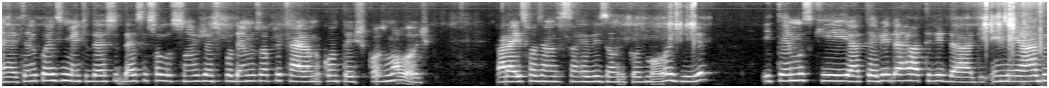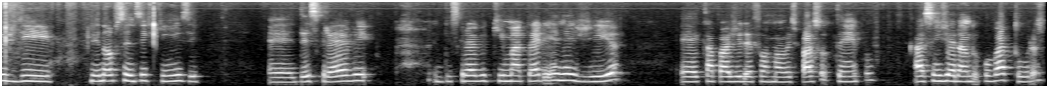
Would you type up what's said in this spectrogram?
é, tendo conhecimento desse, dessas soluções, nós podemos aplicá-la no contexto cosmológico. Para isso, fazemos essa revisão de cosmologia e temos que a teoria da relatividade, em meados de 1915, é, descreve, descreve que matéria e energia é capaz de deformar o espaço-tempo, assim gerando curvatura,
